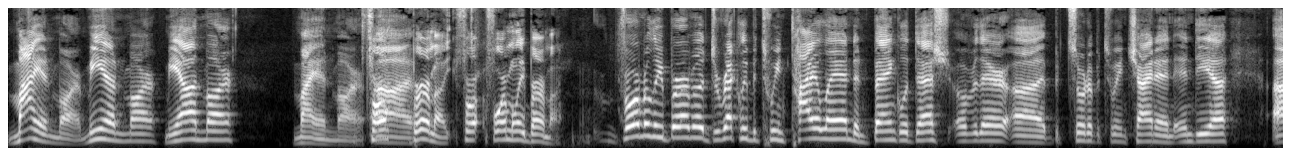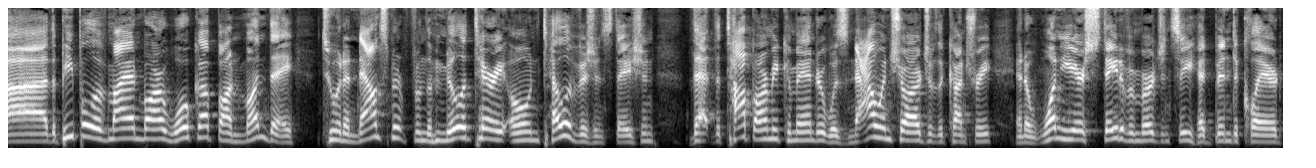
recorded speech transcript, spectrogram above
Myanmar, Myanmar, Myanmar, Myanmar. For, Uh, Burma, for, formerly Burma. formerly Burma, directly between Thailand and Bangladesh, over there, uh, sort of between China and India. Uh, the people of Myanmar woke up on Monday to an announcement from the military owned television station that the top army commander was now in charge of the country and a one year state of emergency had been declared,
